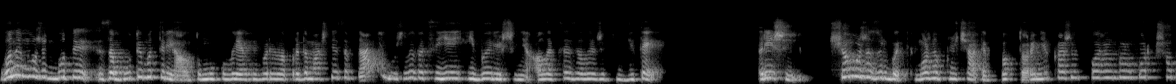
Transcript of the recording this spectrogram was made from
Вони можуть бути забути матеріал, тому коли я говорила про домашнє завдання, можливо, це є і вирішення, але це залежить від дітей. Рішення. Що можна зробити? Можна включати повторення кожен кожен воркшоп,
